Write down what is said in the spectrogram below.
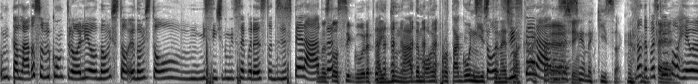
não tá nada sob controle, eu não estou, eu não estou me sentindo muita segurança, estou Eu desesperada. não estou segura. Aí do nada morre o protagonista, Estou né? Você fala, "Cara, o que tá desesperada. acontecendo aqui, saca? Não, depois que É. ele morreu, eu,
